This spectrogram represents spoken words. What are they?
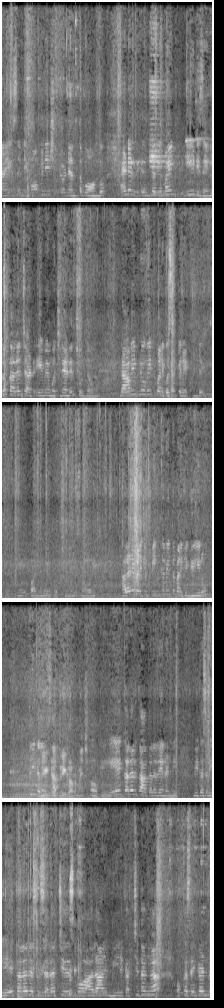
నైస్ అండి. కాంబినేషన్ చూడండి ఎంత బాగుందో. అండ్ ఇంకా రిమైన్ ఈ డిజైన్లో కలర్ చార్ట్ ఏమేమి వచ్చినాయి అనేది చూద్దాము. నావీ బ్లూ విత్ మనకి వచ్చరికి రెడ్ ఓకే పళ్ళు వైపు వచ్చింది సారీ అలానే మనకి పింక్ విత్ మనకి green three colours three colour match okay ఏ కలర్ కా కలరేనండి మీకు అసలు ఏ కలర్ అసలు సెలెక్ట్ చేసుకోవాలా అని మీరు ఖచ్చితంగా ఒక్క సెకండ్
